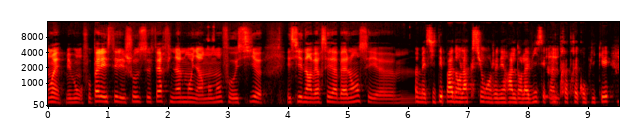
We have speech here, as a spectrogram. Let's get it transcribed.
Ouais, mais bon, faut pas laisser les choses se faire finalement. Il y a un moment, faut aussi euh, essayer d'inverser la balance et. euh, Ah, Mais si t'es pas dans l'action en général dans la vie, c'est quand même Mm. très très compliqué. mm,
